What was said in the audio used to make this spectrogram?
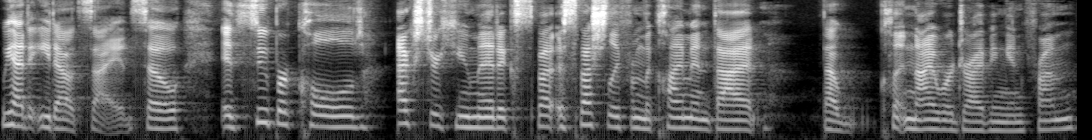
we had to eat outside. So it's super cold, extra humid, especially from the climate that that Clint and I were driving in from.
